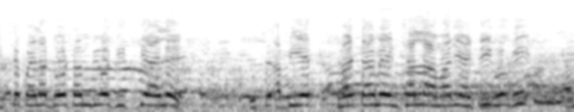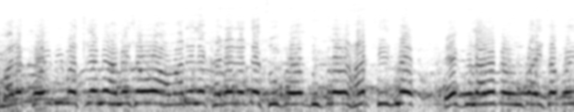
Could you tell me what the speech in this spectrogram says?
इससे पहला दो टर्म भी वो जीत के आए उससे अभी ये थर्ड टाइम है, इंशाल्लाह हमारी हैट्रिक होगी। हमारे कोई भी मसले में हमेशा वो हमारे लिए खड़े रहते हैं। सुख रहो, दुख रहो, हर चीज़ में एक बुलाने पे उनका ऐसा कोई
